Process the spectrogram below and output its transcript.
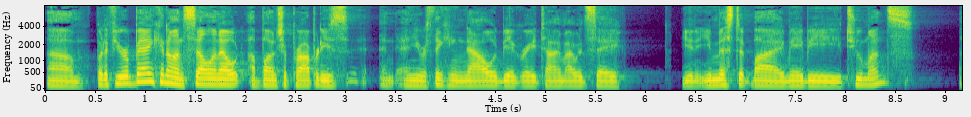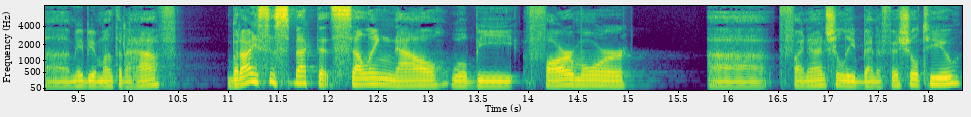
Um, but if you were banking on selling out a bunch of properties and, and you were thinking now would be a great time, I would say you, you missed it by maybe two months, uh, maybe a month and a half. But I suspect that selling now will be far more uh, financially beneficial to you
